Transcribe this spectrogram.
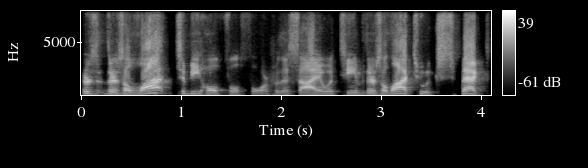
There's there's a lot to be hopeful for for this Iowa team. There's a lot to expect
